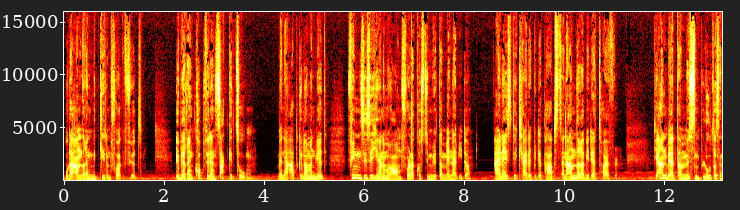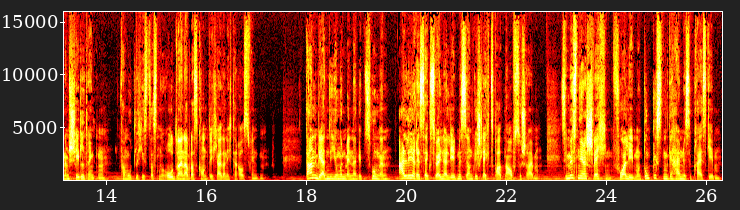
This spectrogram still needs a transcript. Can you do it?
oder anderen Mitgliedern vorgeführt. Über ihren Kopf wird ein Sack gezogen. Wenn er abgenommen wird, finden sie sich in einem Raum voller kostümierter Männer wieder. Einer ist gekleidet wie der Papst, ein anderer wie der Teufel. Die Anwärter müssen Blut aus einem Schädel trinken. Vermutlich ist das nur Rotwein, aber das konnte ich leider nicht herausfinden. Dann werden die jungen Männer gezwungen, alle ihre sexuellen Erlebnisse und Geschlechtspartner aufzuschreiben. Sie müssen ihre Schwächen, Vorlieben und dunkelsten Geheimnisse preisgeben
